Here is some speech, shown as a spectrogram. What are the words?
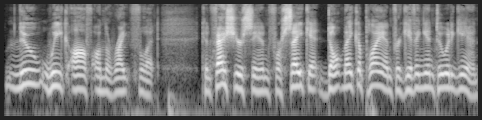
new week off on the right foot. Confess your sin, forsake it, don't make a plan for giving into it again,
